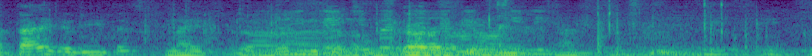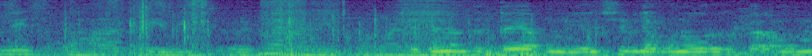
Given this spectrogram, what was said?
आता आहे कधी इथंच? नाही. त्याच्यानंतर ते आपण एल सी गुन्हा वर्ग करा म्हणून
